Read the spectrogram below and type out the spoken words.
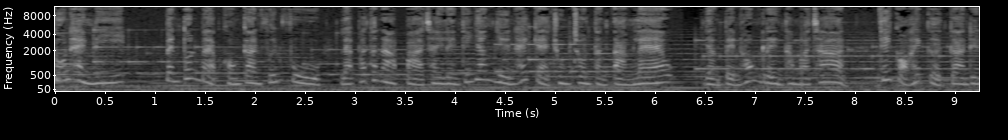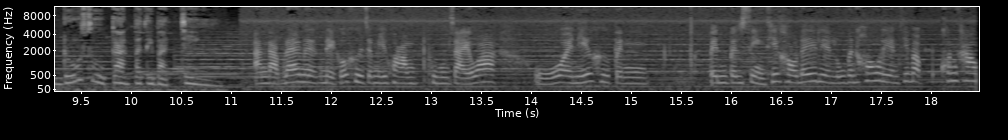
ศูนย์แห่งนี้เป็นต้นแบบของการฟื้นฟู และพัฒนาป่าชายเลนที่ยั่งยืนให้แก่ชุมชนต่างๆ แล้ว ยังเป็นห้องเรียนธรรมชาติ ที่ก่อให้เกิดการเรียนรู้สู่การปฏิบัติจริง อันดับแรกเนี่ยเด็กก็คือจะมีความภูมิใจว่าโอ้อันนี้ก็คือเป็น เป็นเป็นสิ่งที่เขาได้เรียนรู้เป็นห้องเรียนที่แบบค่อนข้าง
